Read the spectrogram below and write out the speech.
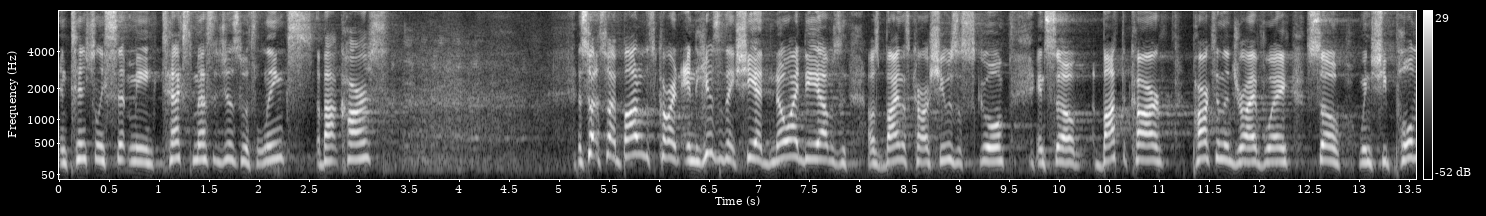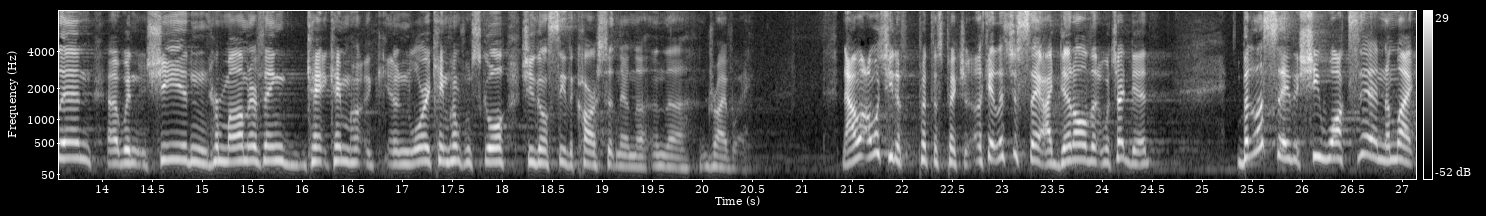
intentionally sent me text messages with links about cars. And so, so I bought her this car, and here's the thing: she had no idea I was I was buying this car. She was at school, and so bought the car, parked in the driveway. So when she pulled in, uh, when she and her mom and everything came, came, and Lori came home from school, she's gonna see the car sitting there in the in the driveway. Now I want you to put this picture. Okay, let's just say I did all that, which I did, but let's say that she walks in, and I'm like,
